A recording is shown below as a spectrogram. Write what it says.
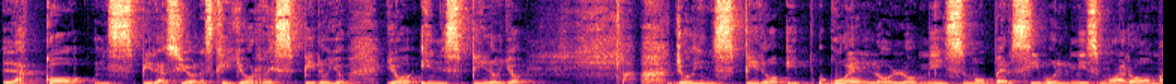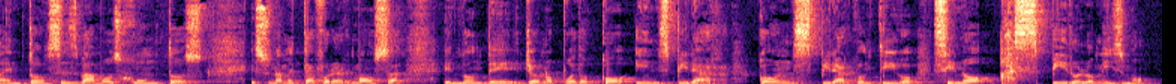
La conspiración es que yo respiro, yo, yo inspiro, yo, yo inspiro y huelo lo mismo, percibo el mismo aroma, entonces vamos juntos. Es una metáfora hermosa en donde yo no puedo co-inspirar, conspirar contigo, sino aspiro lo mismo.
